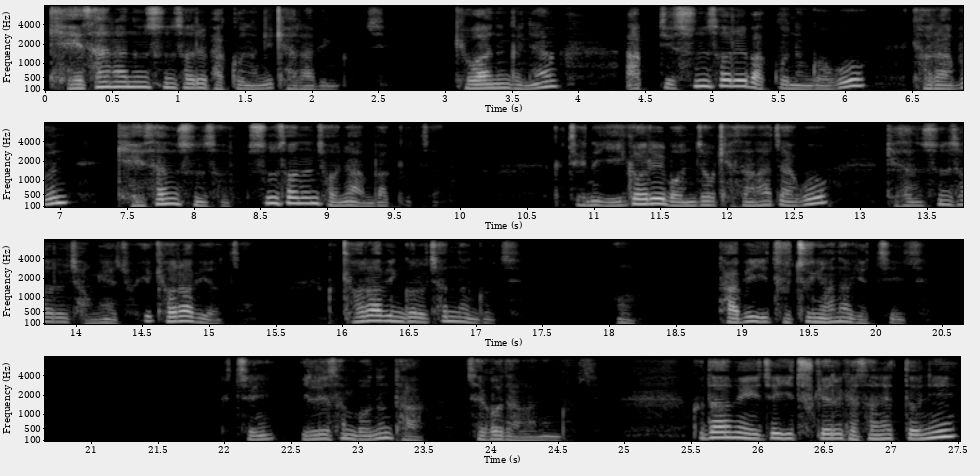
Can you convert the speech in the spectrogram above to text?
계산하는 순서를 바꾸는 게 결합인 거지. 교환은 그냥 앞뒤 순서를 바꾸는 거고 결합은 계산 순서, 순서는 전혀 안 바뀌었잖아. 그치? 근데 이거를 먼저 계산하자고 계산 순서를 정해줘. 이게 결합이었잖아. 그 결합인 거를 찾는 거지. 어. 답이 이 둘 중에 하나겠지, 이제. 그치? 1, 2, 3번은 다 제거당하는 거지. 그 다음에 이제 이 두 개를 계산했더니,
